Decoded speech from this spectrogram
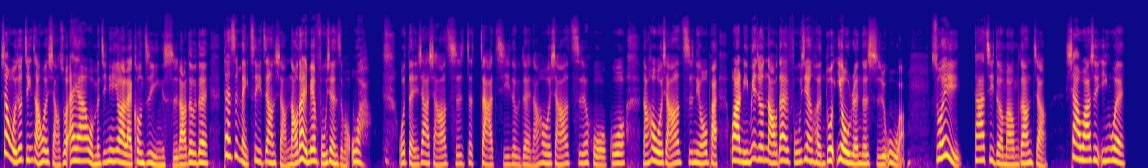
像我就经常会想说，哎呀，我们今天又要来控制饮食啦，对不对？但是每次一这样想，脑袋里面浮现什么？哇，我等一下想要吃这炸鸡，对不对？然后我想要吃火锅，然后我想要吃牛排，哇，里面就脑袋浮现很多诱人的食物啊！所以大家记得吗？我们刚刚讲夏娃是因为。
